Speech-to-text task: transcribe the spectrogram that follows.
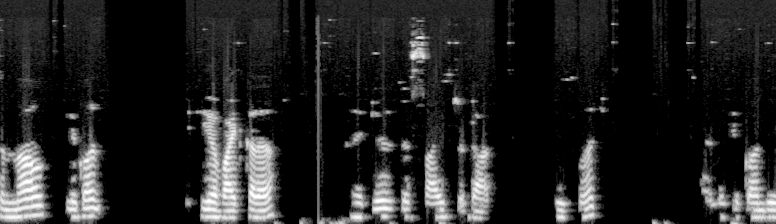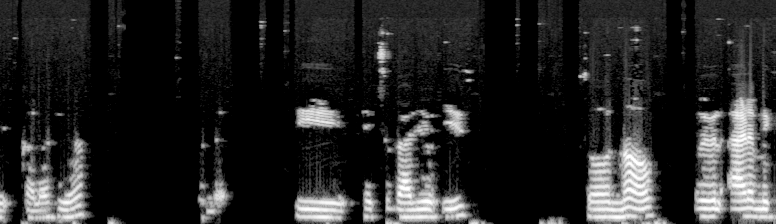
So now click on here white color. Reduce the size to dark. This much. And click on the color here the x value is so now we will add a mix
